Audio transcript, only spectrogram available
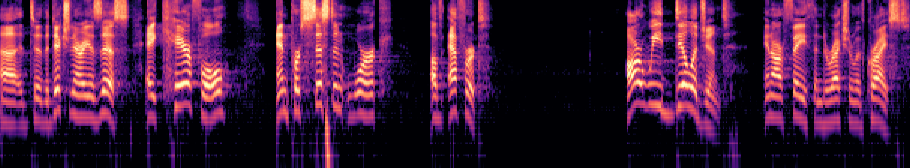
uh, to the dictionary, is this a careful and persistent work of effort are we diligent in our faith and direction with Christ?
